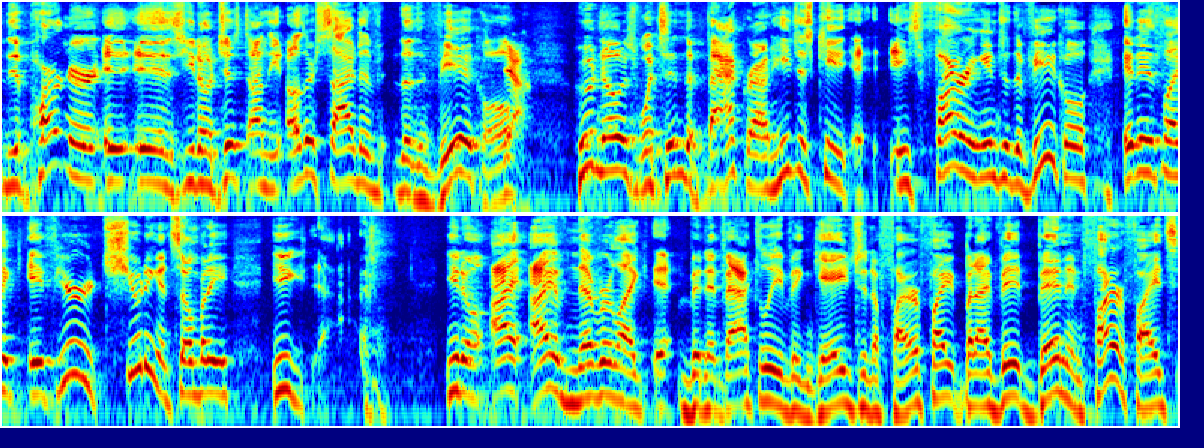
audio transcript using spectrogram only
the partner, is you know just on the other side of the, the vehicle. Yeah. Who knows what's in the background? He just keep he's firing into the vehicle. It is like if you're shooting at somebody, you. You know, I, I have never like eh, been actively engaged in a firefight, but I've been been in firefights,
